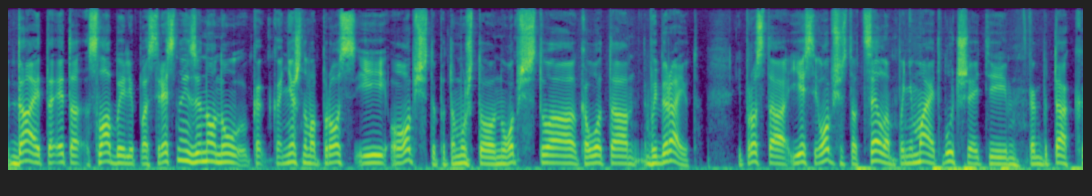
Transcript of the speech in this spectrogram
да, это, это слабое или посредственное звено, ну, конечно, вопрос и о обществе, потому что, ну, общество кого-то выбирают. И просто если общество в целом понимает лучше эти, как бы так,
